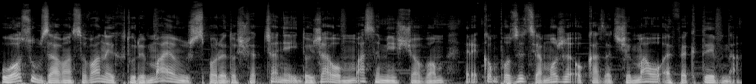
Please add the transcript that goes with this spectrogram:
U osób zaawansowanych, które mają już spore doświadczenie i dojrzałą masę mięśniową, rekompozycja może okazać się mało efektywna.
